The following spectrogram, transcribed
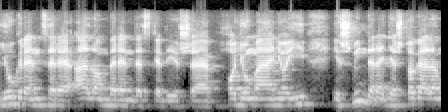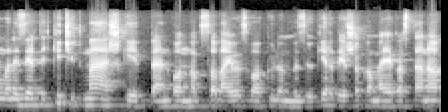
jogrendszere, államberendezkedése, hagyományai, és minden egyes tagállamban ezért egy kicsit másképpen vannak szabályozva a különböző kérdések, amelyek aztán a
